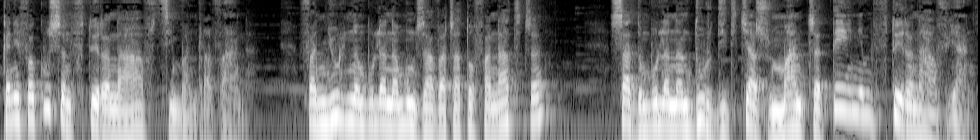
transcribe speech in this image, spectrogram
Kanefa kosa ny fitoerana avo tsy mba niravana, fa ny olona mbola namono zavatra hatao fanatitra sady mbola nandoro ditin-kazo manitra teny amin'ny fitoerana avo ihany.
